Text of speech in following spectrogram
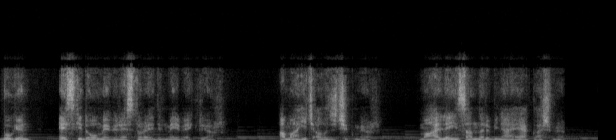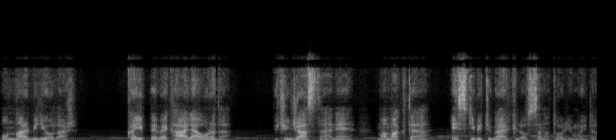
Bugün eski doğum evi restore edilmeyi bekliyor. Ama hiç alıcı çıkmıyor. Mahalle insanları binaya yaklaşmıyor. Onlar biliyorlar. Kayıp bebek hala orada. Üçüncü hastane, Mamak'ta eski bir tüberküloz sanatoryumuydu.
